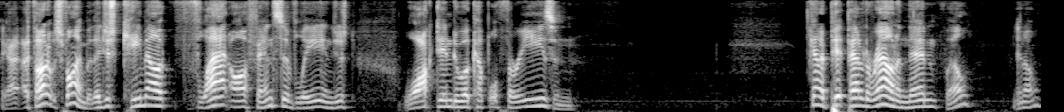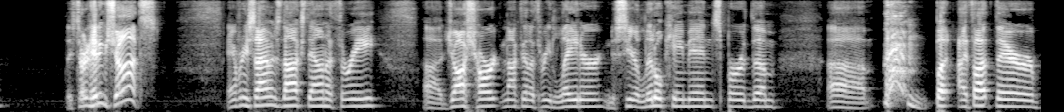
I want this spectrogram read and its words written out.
Like I, I, thought it was fine, but they just came out flat offensively and just walked into a couple threes and kind of pit patted around. And then, well, you know, they started hitting shots. Anfernee Simons knocks down a three. Uh, Josh Hart knocked down a three later. Nassir Little came in, spurred them. Uh, but I thought their,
